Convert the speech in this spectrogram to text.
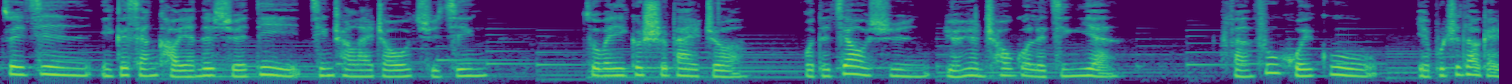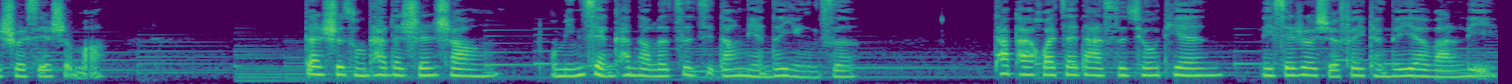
最近，一个想考研的学弟经常来找我取经。作为一个失败者，我的教训远远超过了经验，反复回顾也不知道该说些什么。但是从他的身上，我明显看到了自己当年的影子。他徘徊在大四秋天那些热血沸腾的夜晚里，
